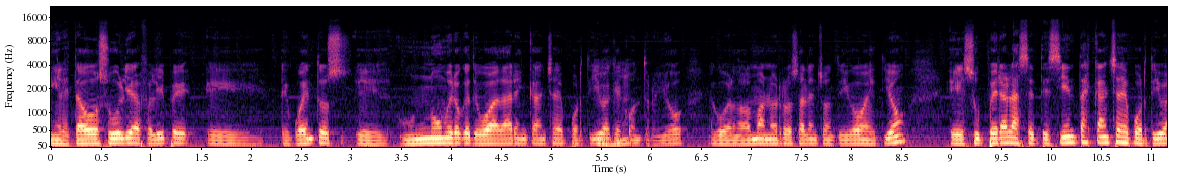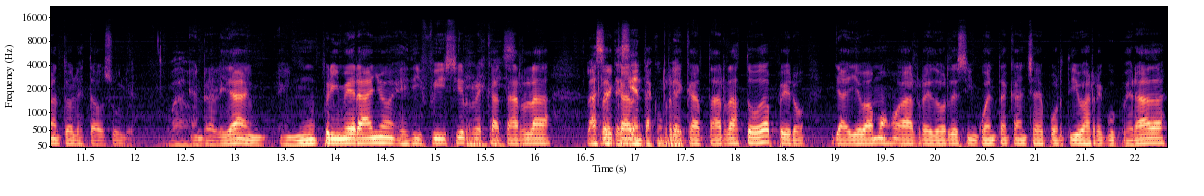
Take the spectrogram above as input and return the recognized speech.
en el estado de Zulia, Felipe, eh, te cuento un número que te voy a dar en cancha deportiva que construyó el gobernador Manuel Rosales en su antigua gestión. supera las 700 canchas deportivas en todo el estado de Zulia. En realidad, en, un primer año es difícil. Las 700 Rescatarlas todas, pero ya llevamos alrededor de 50 canchas deportivas recuperadas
